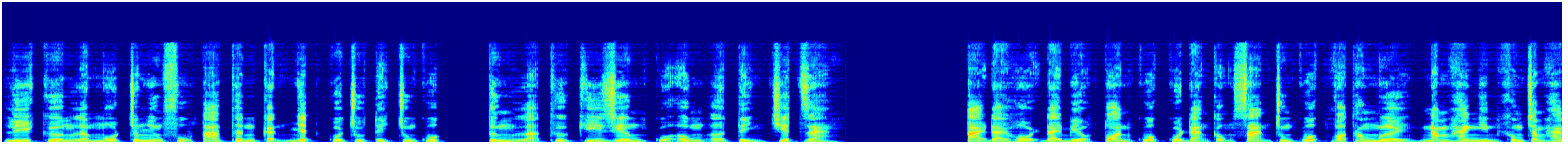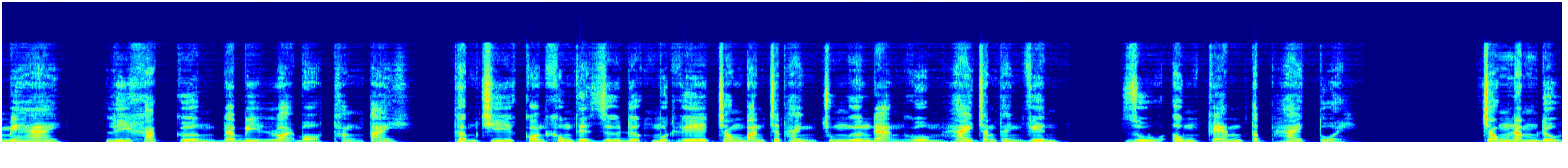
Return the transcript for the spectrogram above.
Lý Cường là một trong những phụ tá thân cận nhất của Chủ tịch Trung Quốc, từng là thư ký riêng của ông ở tỉnh Chiết Giang. Tại Đại hội đại biểu toàn quốc của Đảng Cộng sản Trung Quốc vào tháng 10 năm 2022, Lý Khắc Cường đã bị loại bỏ thẳng tay, thậm chí còn không thể giữ được một ghế trong ban chấp hành Trung ương Đảng gồm 200 thành viên, dù ông kém tập 2 tuổi. Trong năm đầu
